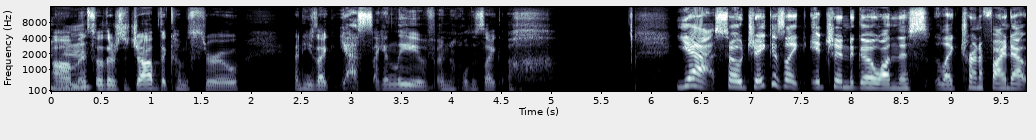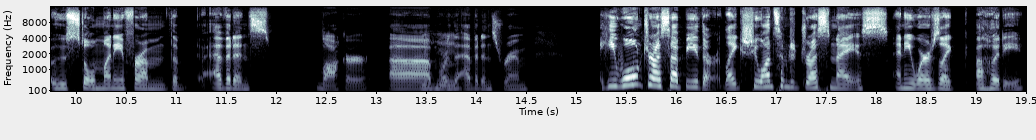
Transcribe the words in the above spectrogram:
Um, Mhm. and so there's a job that comes through and he's like, yes, I can leave. And Holt is like, Ugh. Yeah, so Jake is like itching to go on this, like trying to find out who stole money from the evidence locker, um, or Mhm. the evidence room. He won't dress up either. Like she wants him to dress nice, and he wears like a hoodie.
